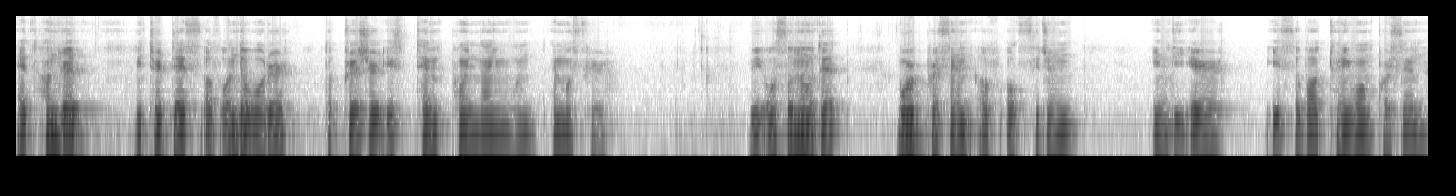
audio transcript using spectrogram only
at 100 meter depth of underwater, the pressure is 10.91 atmosphere. We also know that mole percent of oxygen in the air is about 21%.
